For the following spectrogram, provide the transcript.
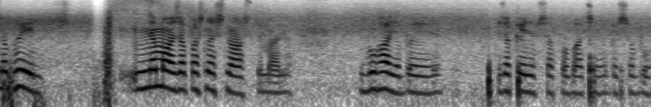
Ну блін. Нема запасної снасті в мене. Буга я би закинувся, побачив, би що було.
